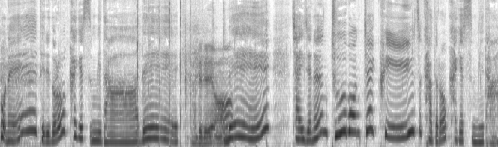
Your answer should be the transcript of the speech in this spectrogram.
보내드리도록 하겠습니다. 네. 축하드려요. 네. 자, 이제는 두 번째 퀴즈 가도록 하겠습니다.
